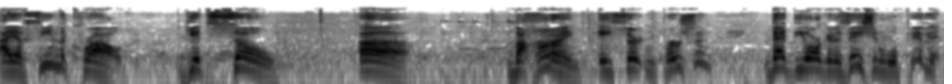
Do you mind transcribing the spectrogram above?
I have seen the crowd get so uh, behind a certain person that the organization will pivot.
